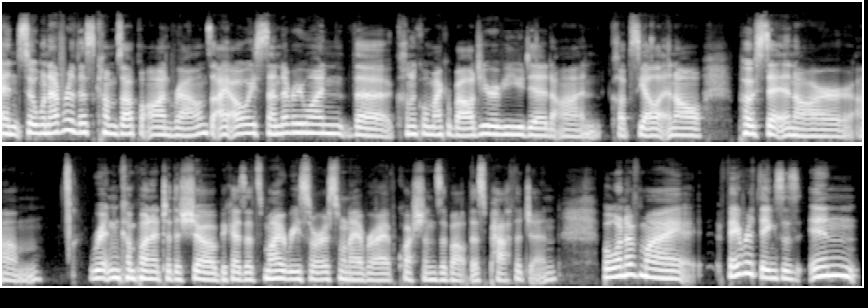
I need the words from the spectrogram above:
and so whenever this comes up on rounds, I always send everyone the clinical microbiology review you did on Klebsiella, and I'll post it in our um, written component to the show because it's my resource whenever I have questions about this pathogen. But one of my favorite things is in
